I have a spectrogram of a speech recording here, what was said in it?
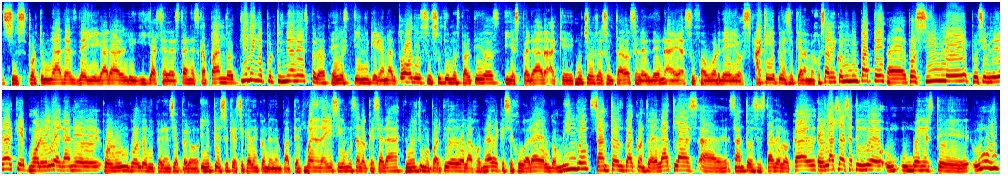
sus oportunidades de llegar a la liguilla se le están escapando. Tienen oportunidades, pero ellos tienen que ganar todos sus últimos partidos y esperar a que muchos resultados se les den a, su favor de ellos. Aquí yo pienso que a lo mejor salen con un empate, eh, posible posibilidad que Morelia gane por un gol de diferencia, pero yo pienso que se queden con el empate. Bueno, de ahí seguimos a lo que será el último partido de la jornada que se jugará el domingo. Santos va contra el Atlas, uh, Santos está de local. El Atlas ha tenido un, buen este un,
